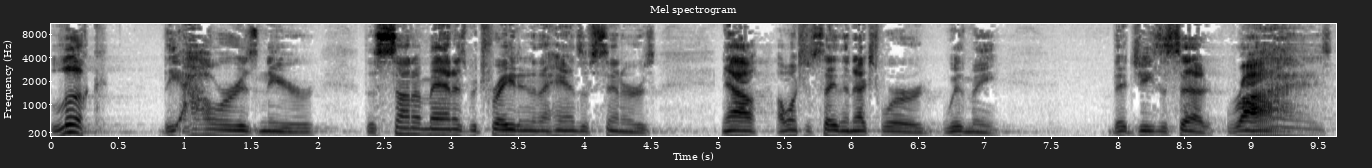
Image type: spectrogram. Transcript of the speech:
look, the hour is near. The Son of Man is betrayed into the hands of sinners. Now, I want you to say the next word with me that Jesus said, Rise.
